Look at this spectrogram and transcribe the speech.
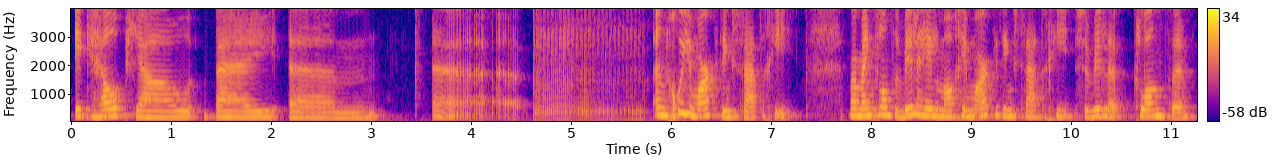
ik help jou bij ehm, eh, een goede marketingstrategie. Maar mijn klanten willen helemaal geen marketingstrategie, ze willen klanten.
